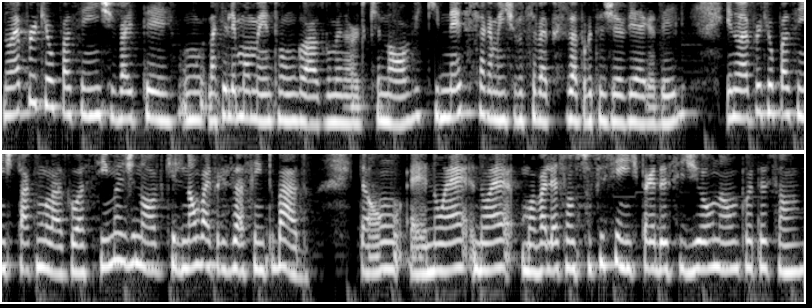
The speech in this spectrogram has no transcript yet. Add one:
não é porque o paciente vai ter, um, naquele momento, um Glasgow menor do que 9, que necessariamente você vai precisar proteger a viega dele. E não é porque o paciente está com Glasgow acima de 9 que ele não vai precisar ser intubado. Então, é, não, é, não é uma avaliação suficiente para decidir ou não proteção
